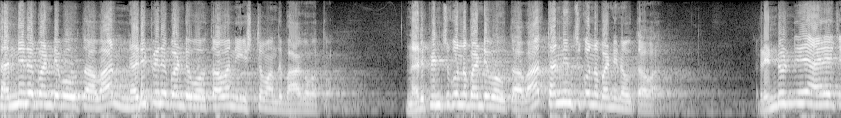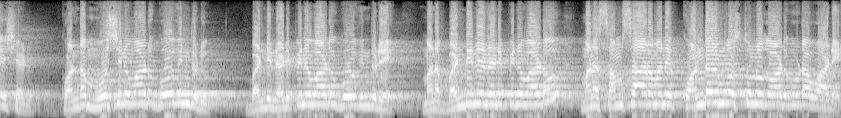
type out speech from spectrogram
తన్నిన బండి అవుతావా నడిపిన బండి అవుతావా నీ ఇష్టం అంది భాగవతం. నడిపించుకున్న బండి అవుతావా తన్నించుకున్న బండిని అవుతావా రెండుని ఆయనే చేశాడు. కొండ మోసినవాడు గోవిందుడు. బండి నడిపినవాడు గోవిందుడే. మన బండిని నడిపినవాడు మన సంసారం అనే కొండను మోస్తున్నవాడు కూడా వాడే.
